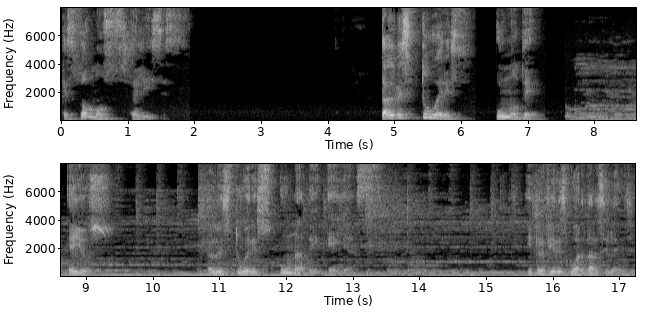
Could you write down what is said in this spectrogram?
que somos felices. Tal vez tú eres uno de ellos. Tal vez tú eres una de ellas. Y prefieres guardar silencio.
